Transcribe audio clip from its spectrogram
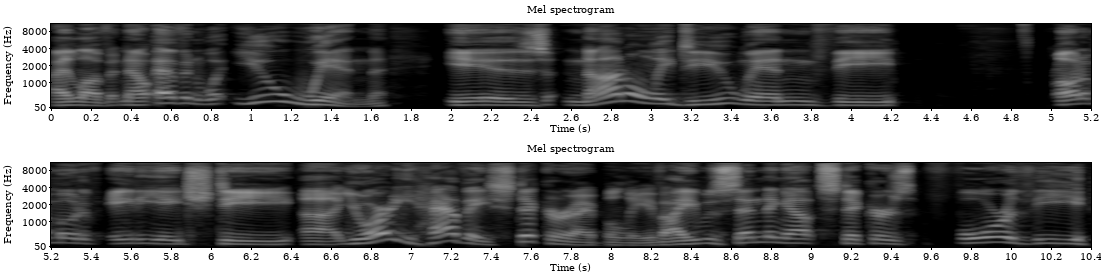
I love it. Now, Evan, what you win is not only do you win the automotive ADHD, uh, you already have a sticker, I believe. I was sending out stickers for the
